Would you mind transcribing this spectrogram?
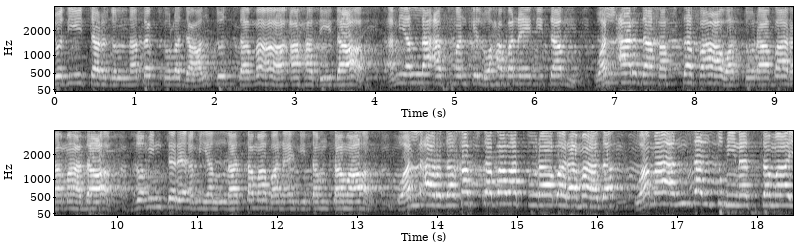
যদি চারদল না থাকতো আহাদিদা। আমি আল্লাহ আসমানকে লোহা বানাই দিতাম। ওয়াল আরদা খাফসাফা ওয়া তুরাবা রামাদা। জমিনটারে আমি আল্লাহ তামা বানাই দিতাম তামা। ওয়াল আরদা খাফসাফা ওয়া তুরাবা রামাদা। ওয়া মা আনজালতু মিনাস সামাই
